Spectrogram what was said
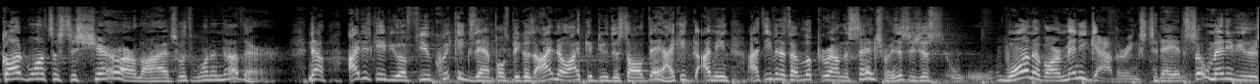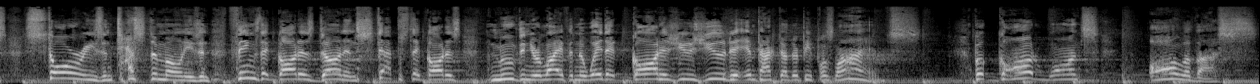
God wants us to share our lives with one another. Now, I just gave you a few quick examples because I know I could do this all day. I could, I mean, even as I look around the sanctuary, this is just one of our many gatherings today. And so many of you, there's stories and testimonies and things that God has done and steps that God has moved in your life and the way that God has used you to impact other people's lives. But God wants all of us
